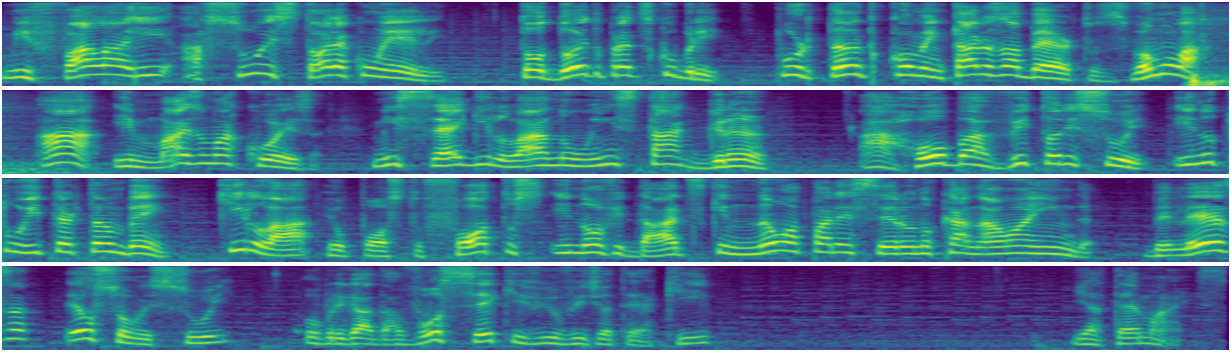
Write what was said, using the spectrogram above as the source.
me fala aí a sua história com ele. Tô doido para descobrir. Portanto, comentários abertos. Vamos lá. Ah, e mais uma coisa. Me segue lá no Instagram arroba Vitorisui e no Twitter também, que lá eu posto fotos e novidades que não apareceram no canal ainda. Beleza? Eu sou o Isui, obrigado a você que viu o vídeo até aqui e até mais.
